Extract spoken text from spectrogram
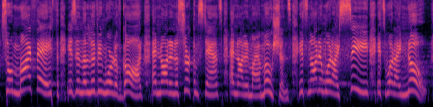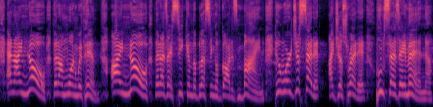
So my faith is in the living word of God and not in a circumstance and not in my emotions. It's not in what I see, it's what I know. And I know that I'm one with Him. I know that as I seek Him, the blessing of God is mine. The word just said it, I just read it. Who says amen?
